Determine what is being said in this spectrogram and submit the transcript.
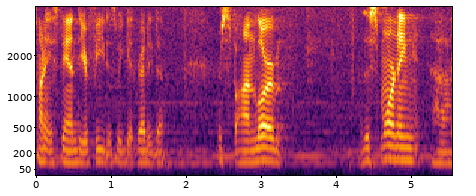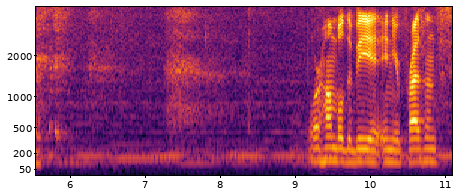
Why don't you stand to your feet as we get ready to respond. Lord, this morning, uh, we're humbled to be in your presence.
